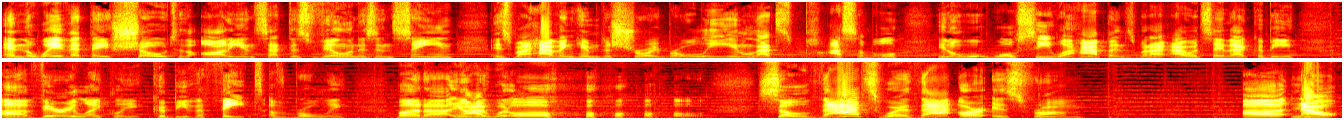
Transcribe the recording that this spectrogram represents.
and the way that they show to the audience that this villain is insane is by having him destroy Broly. You know, that's possible. You know, we'll, we'll see what happens, but I, I, would say that could be uh, very likely could be the fate of Broly. But, uh, you know, I would, oh, ho, ho, ho, so that's where that art is from. Uh, now,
